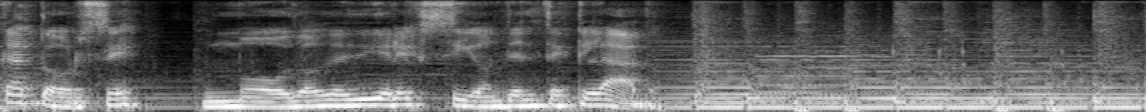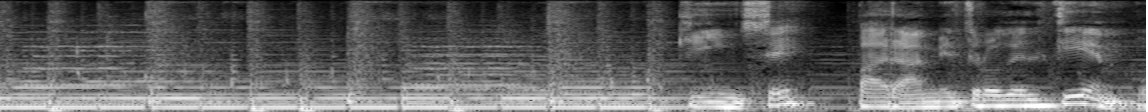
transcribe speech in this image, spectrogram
¡14! Modo de dirección del teclado. Parámetro del tiempo.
